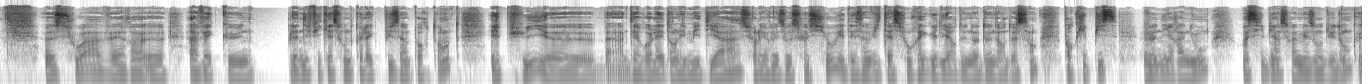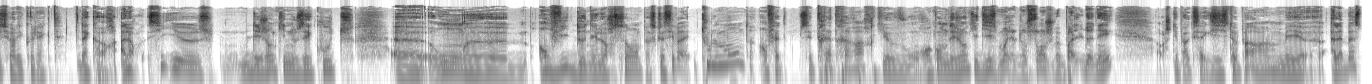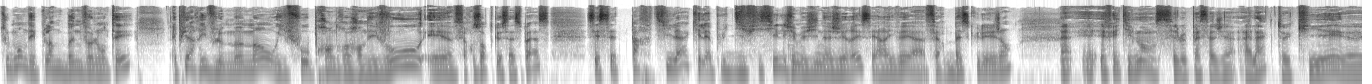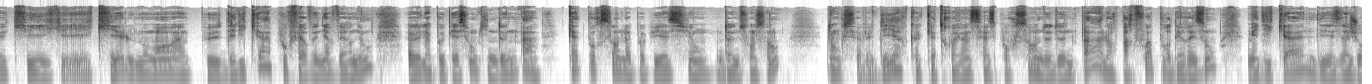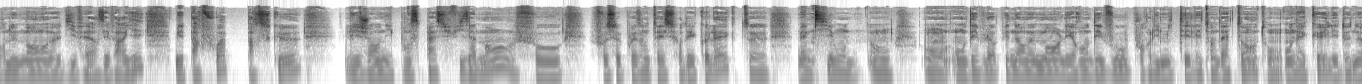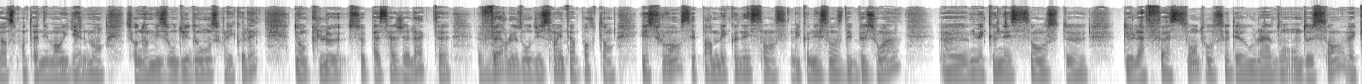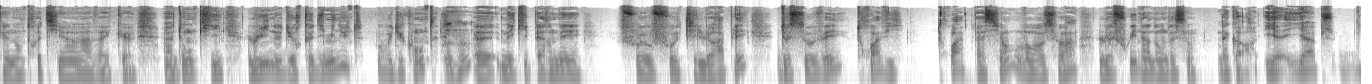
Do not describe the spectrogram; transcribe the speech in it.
soit vers euh, avec une planification de collecte plus importante et puis euh, ben, des relais dans les médias, sur les réseaux sociaux et des invitations régulières de nos donneurs de sang pour qu'ils puissent venir à nous aussi bien sur les maisons du don que sur les collectes. D'accord. Alors si euh, des gens qui nous écoutent euh, ont euh, envie de donner leur sang, parce que c'est vrai, tout le monde, en fait, c'est très très rare qu'on rencontre des gens qui disent moi le sang je veux pas le donner. Alors je dis pas que ça existe pas, hein, mais euh, à la base tout le monde est plein de bonne volonté et puis arrive le moment où il faut prendre rendez-vous et euh, faire en sorte que ça se passe c'est cette partie-là qui est la plus difficile, j'imagine, à gérer, c'est arriver à faire basculer les gens? Ben, Effectivement, c'est le passage à, l'acte qui est, euh, qui, qui, qui, est le moment un peu délicat pour faire venir vers nous euh, la population qui ne donne pas. 4% de la population donne son sang, donc ça veut dire que 96% ne donnent pas, alors parfois pour des raisons médicales, des ajournements euh, divers et variés, mais parfois parce que les gens n'y pensent pas suffisamment. Faut faut se présenter sur des collectes, euh, même si on on, on, on développe énormément les rendez-vous pour limiter les temps d'attente. On, on, accueille les donneurs spontanément également sur nos maisons du don, sur les collectes. Donc le ce passage à l'acte vers le don du sang est important. Et souvent c'est par méconnaissance, méconnaissance des besoins, euh, méconnaissance de de la façon dont se déroule un don de sang avec un entretien, avec euh, un don qui lui ne dure que 10 minutes au bout du compte, mmh. euh, mais qui permet faut, faut-il le rappeler, de sauver trois vies trois patients vont recevoir le fruit d'un don de sang. D'accord. Il y a, il y a,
